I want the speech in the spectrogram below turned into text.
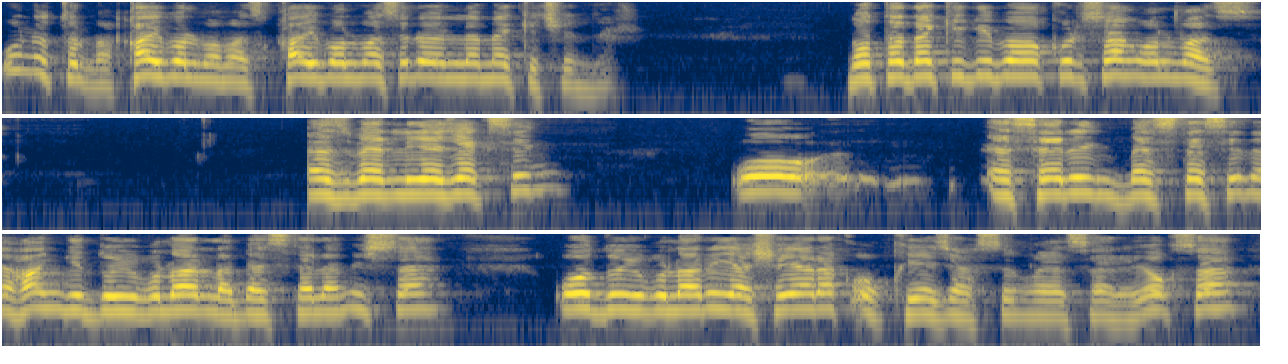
Unutulma, kaybolmaması, kaybolmasını önlemek içindir. Notadaki gibi okursan olmaz. Ezberleyeceksin. O eserin bestesini hangi duygularla bestelemişse o duyguları yaşayarak okuyacaksın o eseri. Yoksa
